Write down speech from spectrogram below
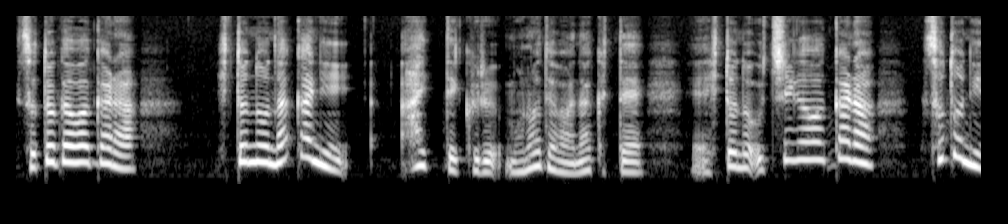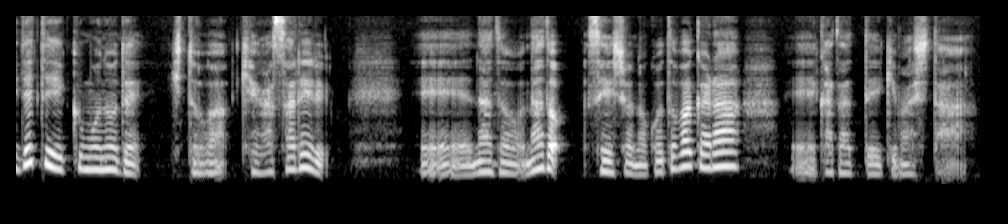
外側から人の中に入ってくるものではなくて人の内側から外に出ていくもので人は汚される、えー、などなど聖書の言葉から、えー、語っていきました。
